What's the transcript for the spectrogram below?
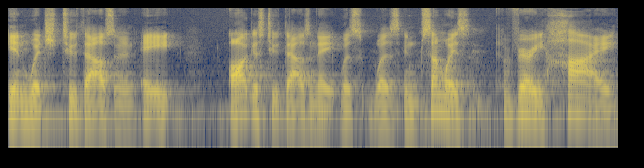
in which 2008, August 2008 was, was in some ways a very high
